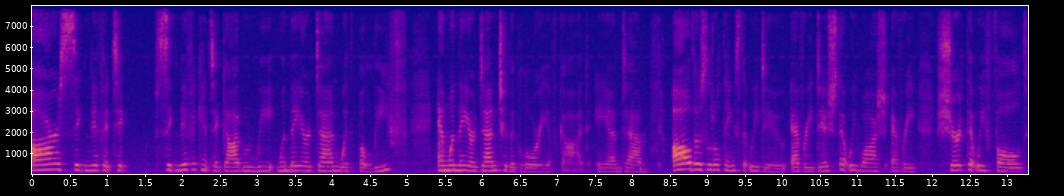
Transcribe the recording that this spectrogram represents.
are significant significant to God when we when they are done with belief and when they are done to the glory of God. And um, all those little things that we do, every dish that we wash, every shirt that we fold,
